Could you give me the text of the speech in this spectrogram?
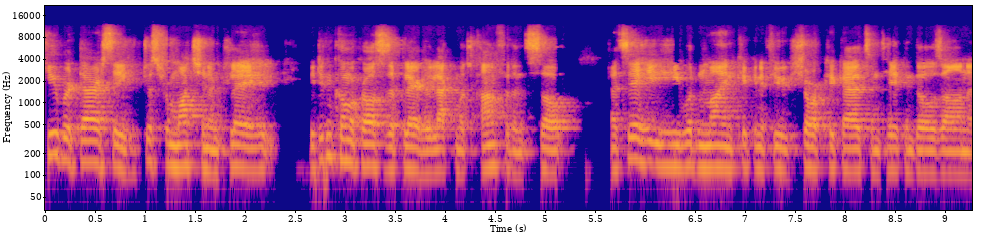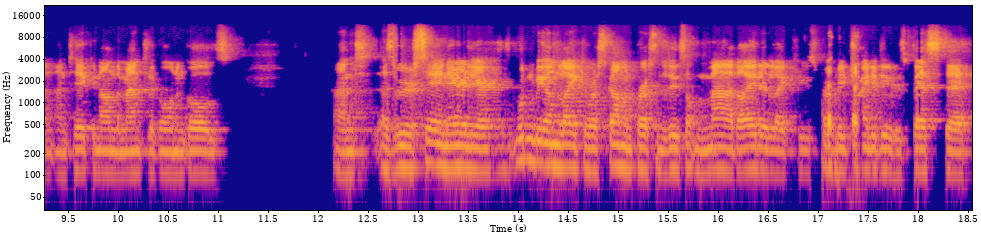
Hubert Darcy, just from watching him play, he didn't come across as a player who lacked much confidence. So I'd say he, he wouldn't mind kicking a few short kickouts and taking those on and, and taking on the mantle of going in goals. And as we were saying earlier, it wouldn't be unlike a Roscommon person to do something mad either. Like he was probably trying to do his best uh,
